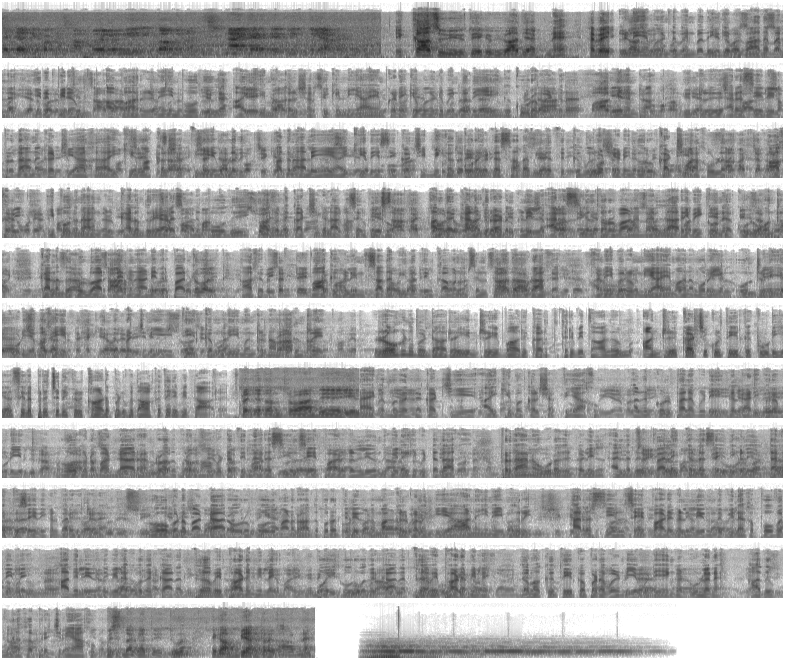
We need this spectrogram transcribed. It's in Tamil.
bisa jadi pakai sampel ini itu nanti naik ke tempat itu ya ඒක විවාදයක් නෑ හැබැයි இணைய வேண்டும் என்பது இங்கு விவாதமல்ல இருப்பினும் அவ்வாறு இணையும் போது ஐக்கிய மக்கள் சக்திக்கு நியாயம் கிடைக்க வேண்டும் என்பதையே இங்கு கூற வேண்டும் ஏனென்றால் இன்று அரசியலில் பிரதான கட்சியாக ஐக்கிய மக்கள் சக்தியே உள்ளது அதனாலேயே ஐக்கிய தேசிய கட்சி மிக குறைந்த சதவீதத்திற்கு வீழ்ச்சியடைந்த ஒரு கட்சியாக உள்ளது ஆகவே இப்போது நாங்கள் கலந்துரையாட செல்லும் போது இரண்டு கட்சிகளாக செல்கின்றோம் அந்த கலந்துரையாடல்களில் அரசியல் தொடர்பான நல்ல அறிவை கொண்ட குழு ஒன்று கலந்து கொள்வார்கள் என நான் எதிர்பார்க்கிறேன் ஆகவே வாக்குகளின் சதவீதத்தில் கவனம் செலுத்துவதூடாக அனைவரும் நியாயமான முறையில் ஒன்றிணையக்கூடிய வகையில் இந்த பிரச்சனையை தீர்க்க முடியும் என்று நம்புகின்றேன். ரோஹண பண்டாரு இன்று இவ்வாறு கருத்து தெரிவித்தாலும் அன்று கட்சிக்குள் தீர்க்கக்கூடிய சில பிரச்சனைகள் காணப்படுவதாக தெரிவித்தார். ஜனநாயகம் நிறைந்த கட்சியே ஐக்கிய மக்கள் சக்தியாகும். அதற்குள் பல விடயங்கள் நடைபெற முடியும். ரோகன பண்டார் அனுராதபுரம் மாவட்டத்தில் அரசியல் செயற்பாடுகளில் இருந்து விலகிவிட்டதாக பிரதான ஊடகங்களில் அல்லது வலைத்தள செய்திகளில் தலைப்பு செய்திகள் வருகின்றன. ரோகண பண்டார ஒருபோதும் அனுராதபுரத்தில் இருந்து மக்கள் வழங்கிய ஆணையினை மீறி அரசியல் செயற்பாடுகளில் இருந்து விலகப் போவதில்லை. அதில் இருந்து விலகுவதற்கான தேவைப்பாடும் இல்லை. பொய் கூறுவதற்கான தேவைப்பாடும் இல்லை. எமக்கு தீர்க்கப்பட வேண்டிய விடயங்கள் உள்ளன. அது உலக பிரச்சனையாகும்.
